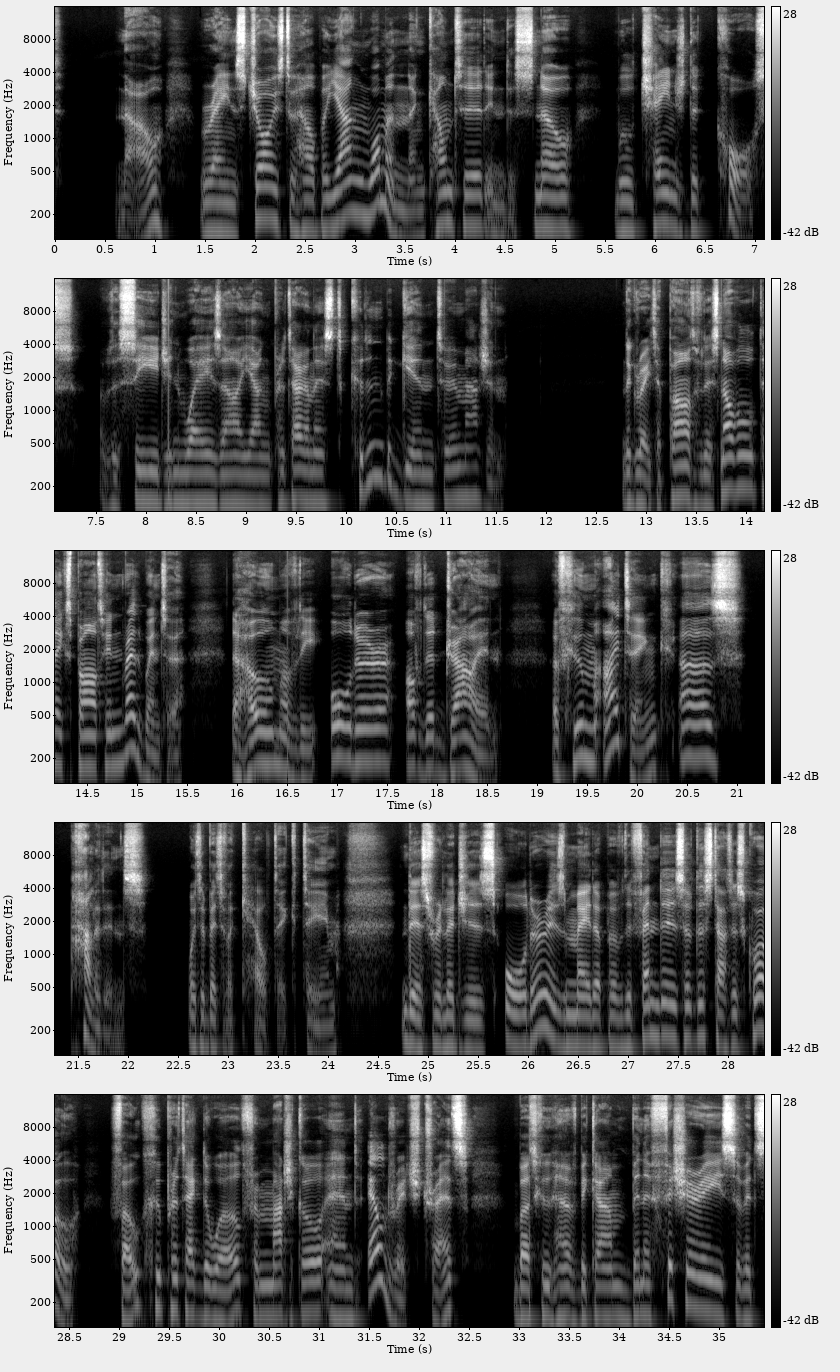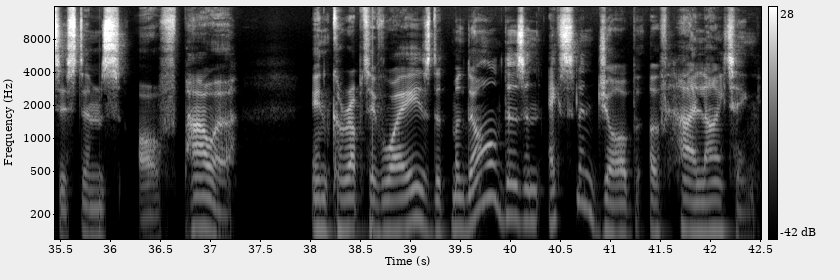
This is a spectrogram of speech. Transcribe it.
Now, Raine's choice to help a young woman encountered in the snow will change the course of the siege in ways our young protagonist couldn't begin to imagine. The greater part of this novel takes part in Redwinter, the home of the Order of the Draoihn, of whom I think as paladins, with a bit of a Celtic theme. This religious order is made up of defenders of the status quo, folk who protect the world from magical and eldritch threats, but who have become beneficiaries of its systems of power in corruptive ways that McDonald does an excellent job of highlighting.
